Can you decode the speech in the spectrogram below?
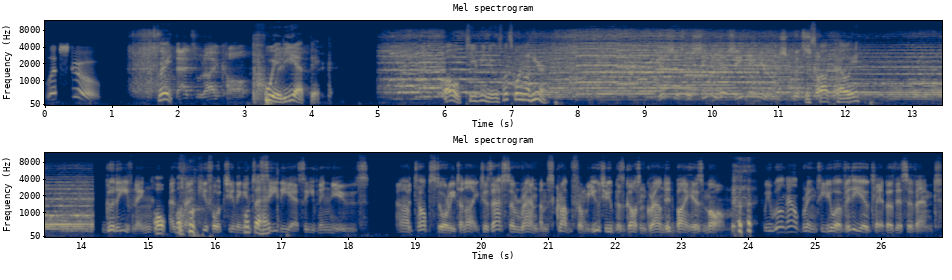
Let's go. Great. That's what I call Pretty epic. Oh, TV news. What's going on here? This is the CBS Evening News News with Scott, Scott Pelley. Good evening, oh. and thank you for tuning in to CBS Evening News. Our top story tonight is that some random scrub from YouTube has gotten grounded by his mom. we will now bring to you a video clip of this event.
